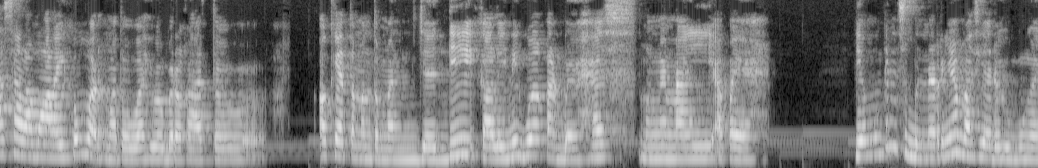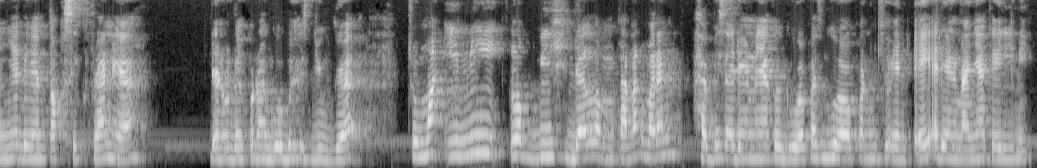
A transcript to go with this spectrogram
Assalamualaikum warahmatullahi wabarakatuh. Oke teman-teman, jadi kali ini gue akan bahas mengenai apa ya? Ya mungkin sebenarnya masih ada hubungannya dengan toxic friend ya. Dan udah pernah gue bahas juga. Cuma ini lebih dalam karena kemarin habis ada yang nanya ke gue pas gue open Q&A ada yang nanya kayak gini.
